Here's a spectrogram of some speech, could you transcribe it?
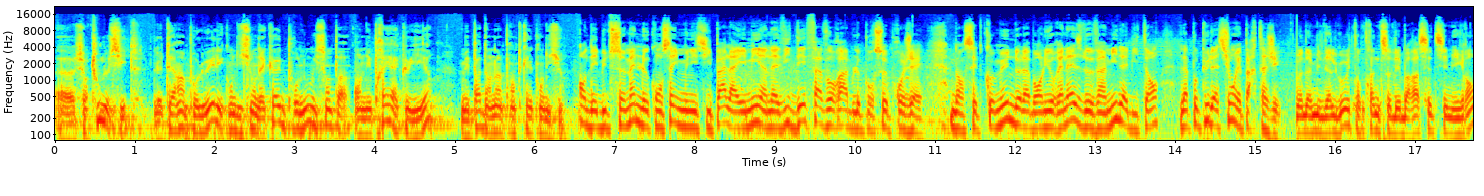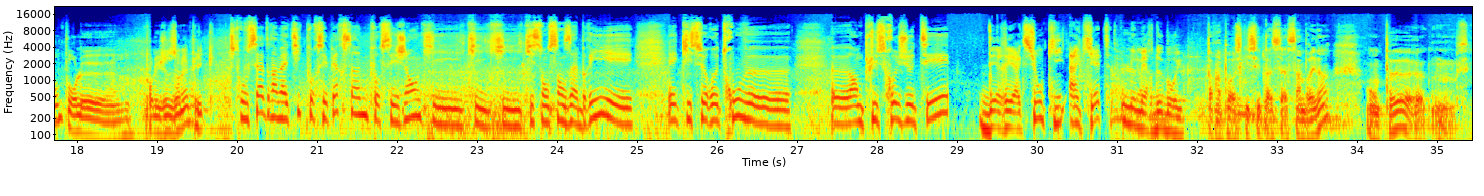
Euh, sur tout le site. Le terrain pollué, les conditions d'accueil, pour nous, ils sont pas. On est prêt à accueillir mais pas dans n'importe quelle condition. En début de semaine, le conseil municipal a émis un avis défavorable pour ce projet. Dans cette commune de la banlieue rennaise de 20 000 habitants, la population est partagée. Madame Hidalgo est en train de se débarrasser de ces migrants pour, le, pour les Jeux Olympiques. Je trouve ça dramatique pour ces personnes, pour ces gens qui, qui, qui, qui sont sans abri et, et, qui se retrouvent euh, euh, en plus rejetés. Des réactions qui inquiètent le maire de Bru. Par rapport à ce qui s'est passé à Saint-Brévin, on peut euh,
